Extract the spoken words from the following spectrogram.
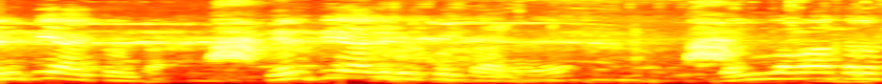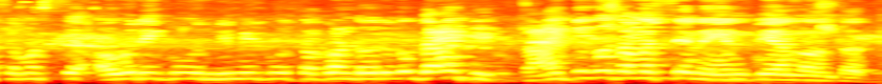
ಎನ್ ಪಿ ಆಯ್ತು ಅಂತ. ಎನ್ ಪಿ ಆಗಿಬಿಡ್ತು ಅಂತ ಆದ್ರೆ ಎಲ್ಲಾ ತರ ಸಮಸ್ಯೆ ಅವರಿಗೂ ನಿಮಗೂ ತಗೊಂಡವರಿಗೂ ಬ್ಯಾಂಕಿಗೂ. ಬ್ಯಾಂಕಿಗೂ ಸಮಸ್ಯೆನೇ ಎನ್ ಪಿ ಅನ್ನುವಂಥದ್ದು.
